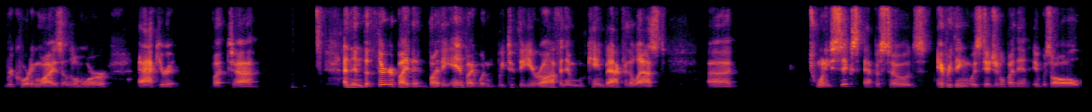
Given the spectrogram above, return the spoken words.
recording wise a little more accurate. But uh, and then the third by the by the end, by when we took the year off and then came back for the last uh, 26 episodes, everything was digital by then. It was all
